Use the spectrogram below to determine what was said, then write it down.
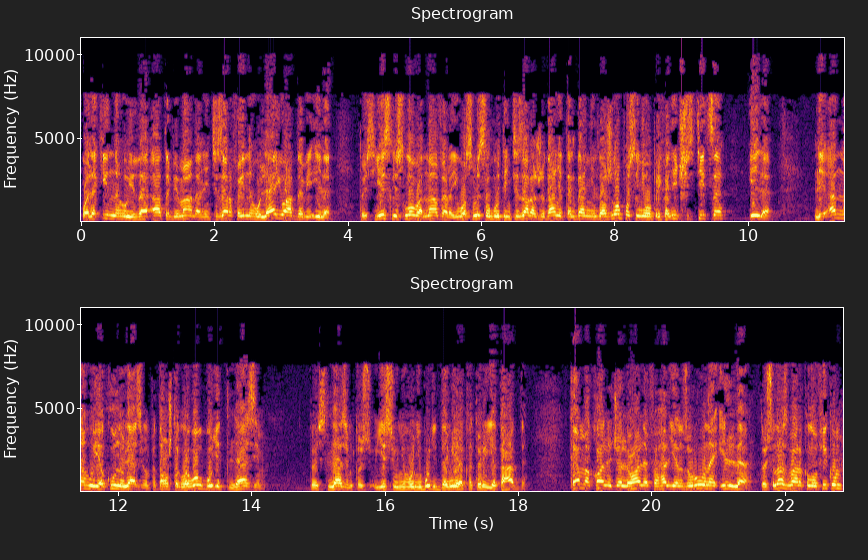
Валякиннаху ида ата бимана интизар, фаиннаху ля юаддаби иля. То есть, если слово назара, его смысл будет интизар, ожидание, тогда не должно после него приходить частица иля. Ли аннаху якуну лязим, потому что глагол будет лязим. То есть лязим, то есть если у него не будет дамира, который ятаадда. Кама кали джаллю аля фахаль янзуруна илля. То есть у нас, баракалуфикум,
